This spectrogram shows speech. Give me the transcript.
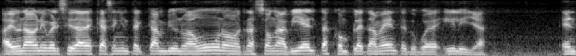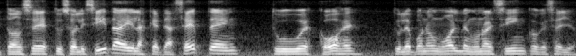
Hay unas universidades que hacen intercambio uno a uno, otras son abiertas completamente, tú puedes ir y ya. Entonces tú solicitas y las que te acepten, tú escoges, tú le pones un orden, uno al 5, qué sé yo.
